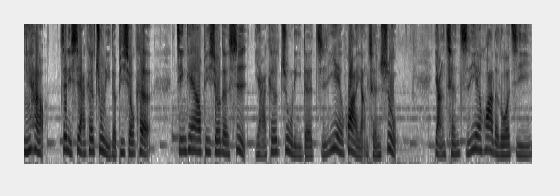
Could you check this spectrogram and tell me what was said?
你好，这里是牙科助理的必修课。今天要必修的是牙科助理的职业化养成术，养成职业化的逻辑。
